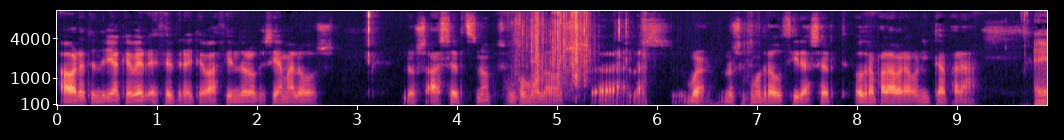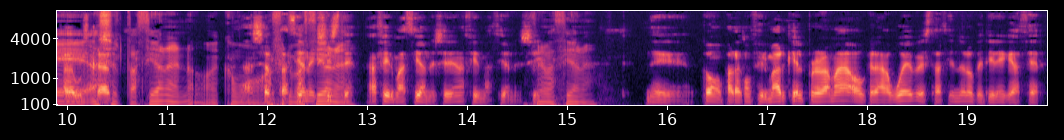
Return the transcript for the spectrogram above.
Ahora tendría que ver, etcétera. Y te va haciendo lo que se llama los, los asserts, ¿no? Que son como los, uh, las, bueno, no sé cómo traducir assert, otra palabra bonita para, eh, para buscar. Asertaciones, ¿no? Es como Asertación existe. Afirmaciones, serían afirmaciones, sí. Afirmaciones. De, como para confirmar que el programa o que la web está haciendo lo que tiene que hacer.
